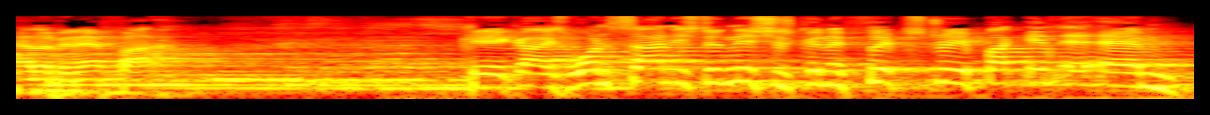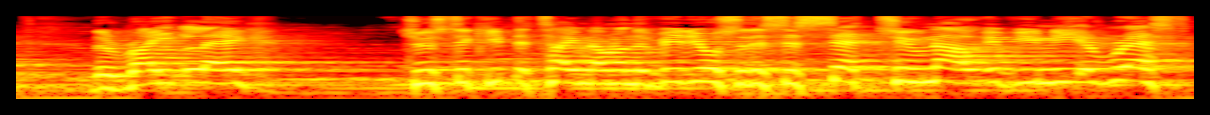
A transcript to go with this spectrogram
Hell of an effort. Okay guys, once Sandy's done this, she's gonna flip straight back into um, the right leg just to keep the time down on the video. So this is set two now. If you need a rest,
